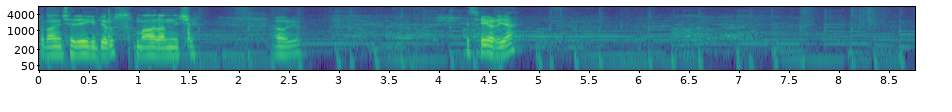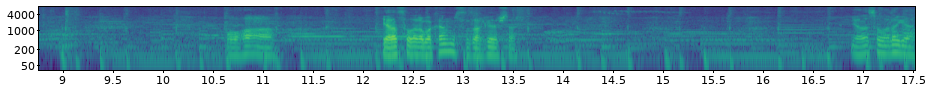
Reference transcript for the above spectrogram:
Buradan içeriye gidiyoruz. Mağaranın içi. You? It's here, yeah? Oha. Yarasalara bakar mısınız arkadaşlar? Yarasalara gel.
